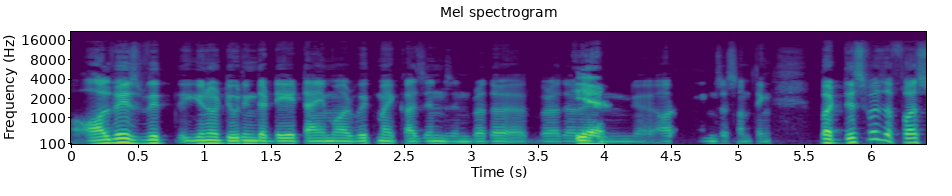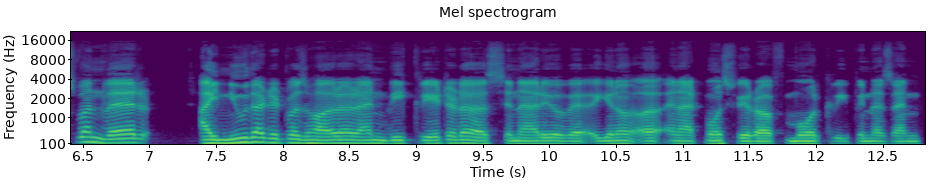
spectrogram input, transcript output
always with you know during the daytime or with my cousins and brother, brother Yeah. and uh, or friends or something. But this was the first one where I knew that it was horror, and we created a scenario where you know uh, an atmosphere of more creepiness, and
